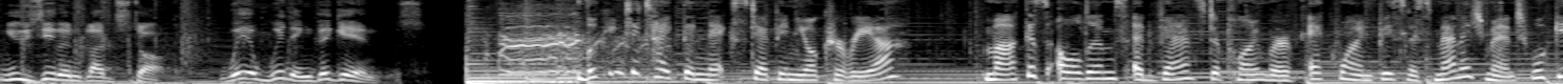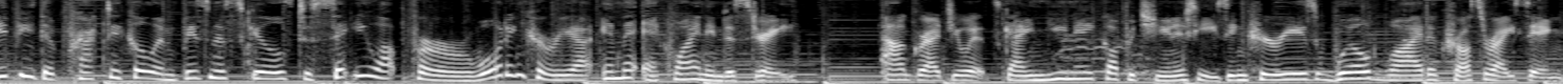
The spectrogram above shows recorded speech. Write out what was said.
New Zealand Bloodstock, where winning begins. Looking to take the next step in your career? Marcus Oldham's Advanced Diploma of Equine Business Management will give you the practical and business skills to set you up for a rewarding career in the equine industry. Our graduates gain unique opportunities in careers worldwide across racing,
